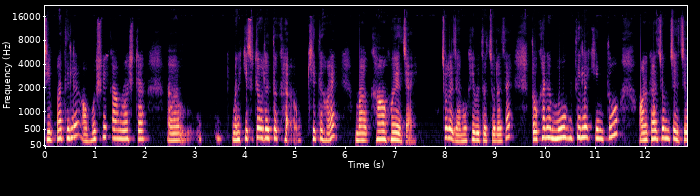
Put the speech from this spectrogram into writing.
জিব্বা দিলে অবশ্যই কামরসটা মানে কিছুটা হলে তো খেতে হয় বা খাওয়া হয়ে যায়। চলে যায়, মুখের ভিতর চলে যায়। তো ওখানে মুখ দিলে কিন্তু অর্গাজম যে যে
